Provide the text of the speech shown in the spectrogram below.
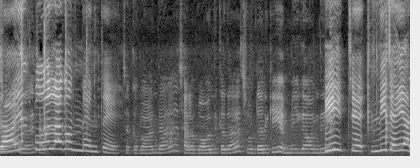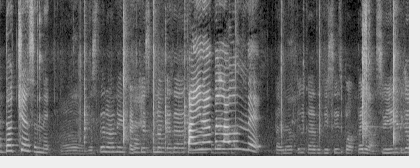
జాయింట్ పువ్వు లాగా ఉంది అంతే చక్క బాగుందా? చాలా బాగుంది కదా. చూడడానికి ఎమ్మీగా ఉంది. నీ చెయ్యి అద్దొచ్చేసింది వస్తే రాని కట్ చేసుకున్నాం కదా. పైనాపిల్ లాగా ఉంది. పైనాపిల్ కాదు దిస్ ఈజ్ పప్పయ్య. స్వీట్గా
